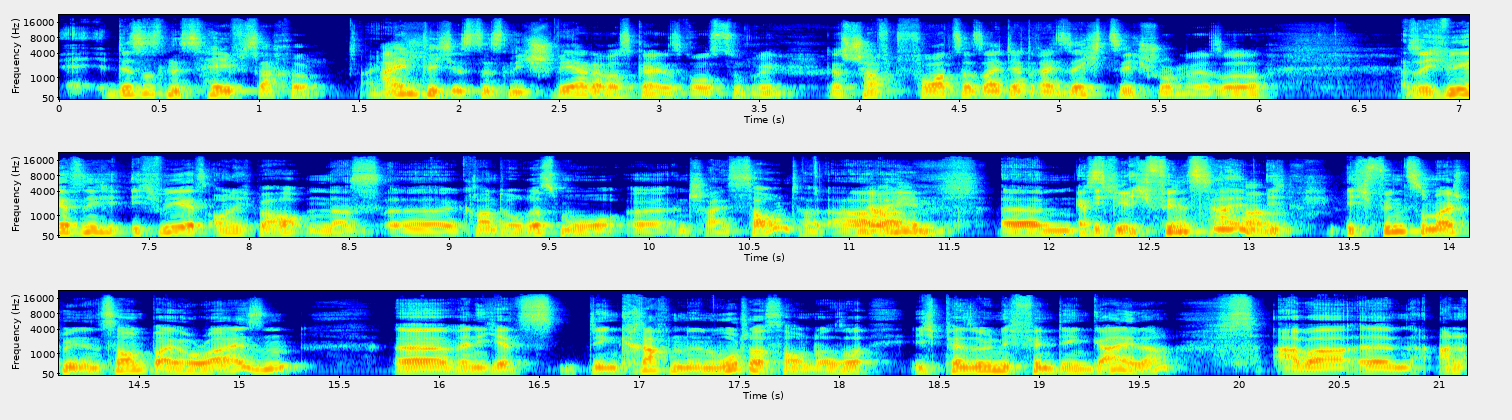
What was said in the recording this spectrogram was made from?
Äh, Das ist eine safe Sache. Eigentlich- Eigentlich ist es nicht schwer, da was Geiles rauszubringen. Das schafft Forza seit der 360 schon. Also also ich will jetzt nicht ich will jetzt auch nicht behaupten dass äh, Gran Turismo äh, einen scheiß Sound hat aber Nein. ähm, Es ich, ich finde halt ich, ich finde zum Beispiel den Sound bei Horizon äh, wenn ich jetzt den krachenden Motorsound oder so, ich persönlich finde den geiler. Aber ähm, an,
